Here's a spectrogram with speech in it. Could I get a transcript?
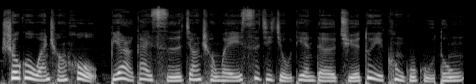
收购完成后，比尔·盖茨将成为四季酒店的绝对控股股东。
